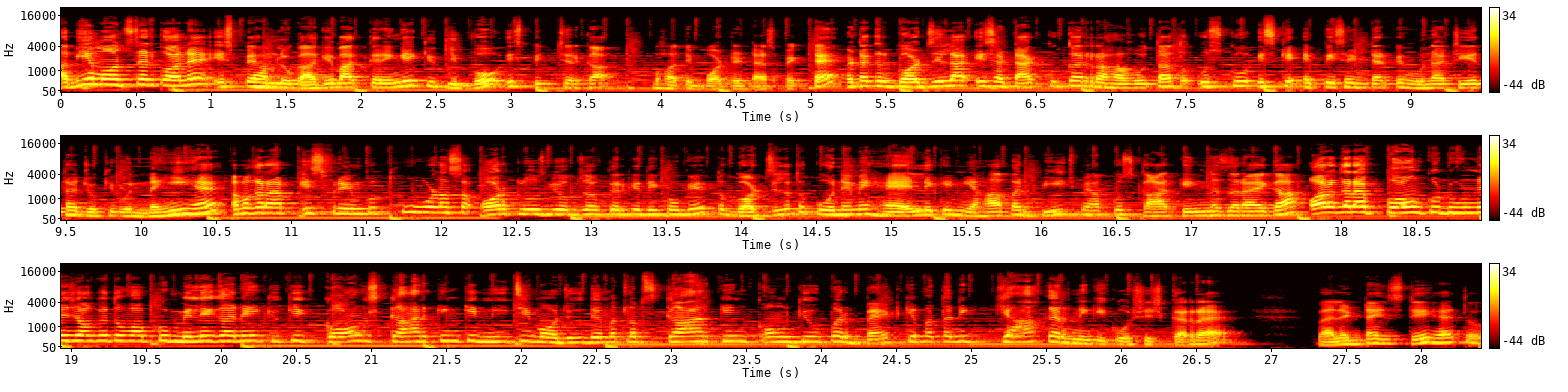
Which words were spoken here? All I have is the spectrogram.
अब ये मॉन्स्टर कौन है? इस पे हम लोग आगे बात करेंगे, क्योंकि वो इस पिक्चर का बहुत इंपॉर्टेंट एस्पेक्ट है। बट अगर गॉडजिला इस अटैक को कर रहा होता तो उसको इसके एपिसेंटर पे होना चाहिए था, जो कि वो नहीं है। अब अगर आप इस फ्रेम को थोड़ा सा और क्लोजली ऑब्ज़र्व करके देखोगे तो गॉडजिला तो कोने में है, लेकिन यहाँ पर बीच में आपको स्कार किंग नज़र आएगा। और अगर आप कॉन्ग को ढूँढने जाओगे तो वो आपको मिलेगा नहीं, क्योंकि कॉन्ग स्कार किंग के नीचे मौजूद है। मतलब स्कार किंग कॉन्ग के ऊपर बैठ के पता नहीं क्या करने की कोशिश कर रहा है। वैलेंटाइंस डे है तो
